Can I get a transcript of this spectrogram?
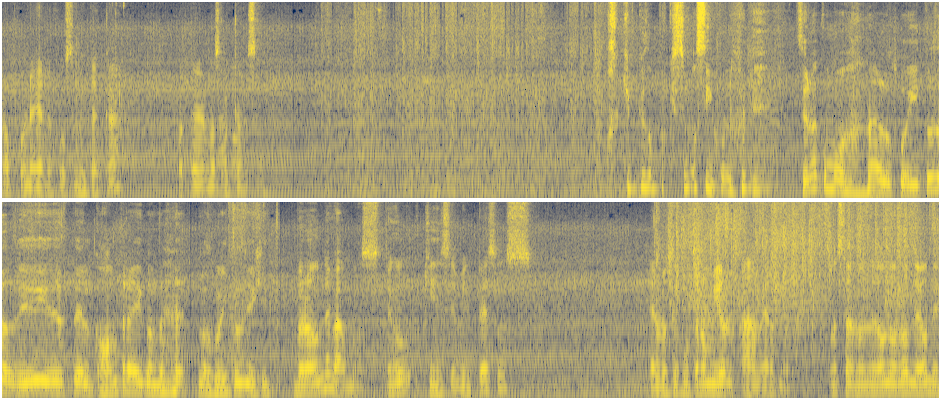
Voy a poner justamente acá. Para tener más alcance. Ah, ¿Qué pedo? ¿Por qué suena así? Suena como a los jueguitos así este, del contra y cuando los jueguitos viejitos. Pero ¿a dónde vamos? Tengo 15 mil pesos. Tenemos que juntar un millón. Ah, a ver, no. ¿Dónde está? ¿Dónde? ¿Dónde? ¿Dónde? ¿Dónde?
